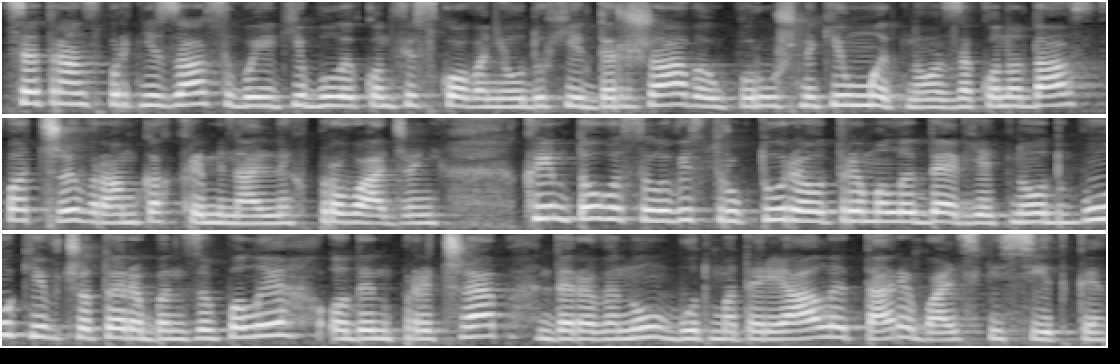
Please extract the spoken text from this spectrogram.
Це транспортні засоби, які були конфісковані у дохід держави у порушників митного законодавства чи в рамках кримінальних проваджень. Крім того, силові структури отримали 9 ноутбуків, 4 бензопили, один причеп, деревину, будматеріали та рибальські сітки.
